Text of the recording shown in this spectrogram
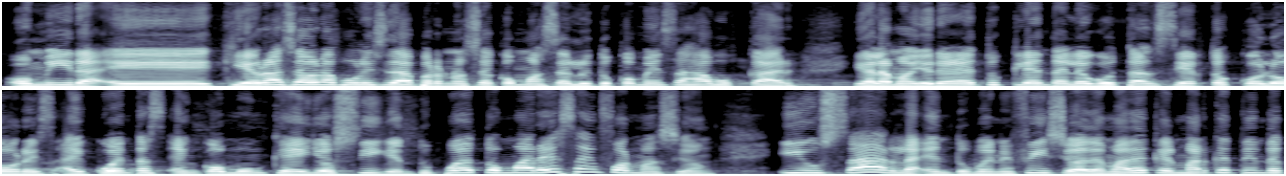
O mira, eh, quiero hacer una publicidad, pero no sé cómo hacerlo. Y tú comienzas a buscar y a la mayoría de tus clientes les gustan ciertos colores. Hay cuentas en común que ellos siguen. Tú puedes tomar esa información y usar en tu beneficio, además de que el marketing de,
